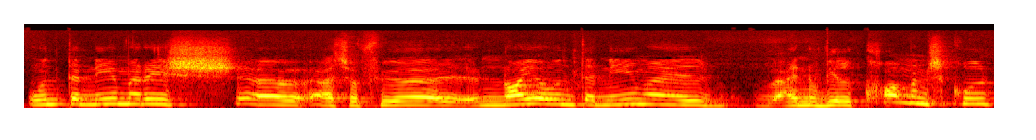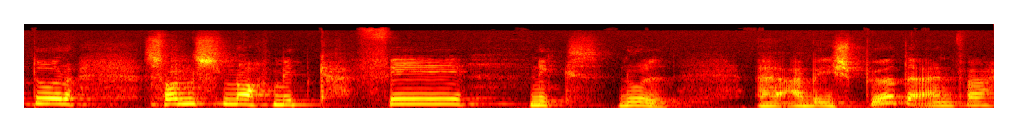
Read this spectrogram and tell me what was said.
unternehmerisch, äh, also für neue Unternehmer eine Willkommenskultur, sonst noch mit Kaffee, nichts, null. Äh, aber ich spürte einfach,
